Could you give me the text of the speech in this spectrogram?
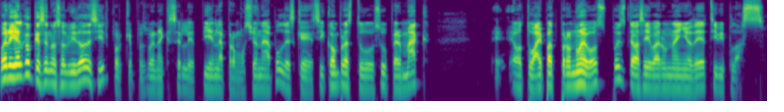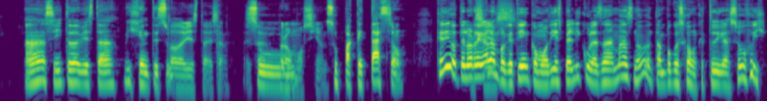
Bueno, y algo que se nos olvidó decir, porque pues bueno, hay que hacerle bien la promoción a Apple, es que si compras tu Super Mac eh, o tu iPad Pro nuevos, pues te vas a llevar un año de TV Plus. Ah, sí, todavía está vigente su, Todavía está esa, esa su- promoción. su paquetazo. ¿Qué digo? Te lo Así regalan porque tienen como 10 películas nada más, ¿no? Tampoco es como que tú digas, uy.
